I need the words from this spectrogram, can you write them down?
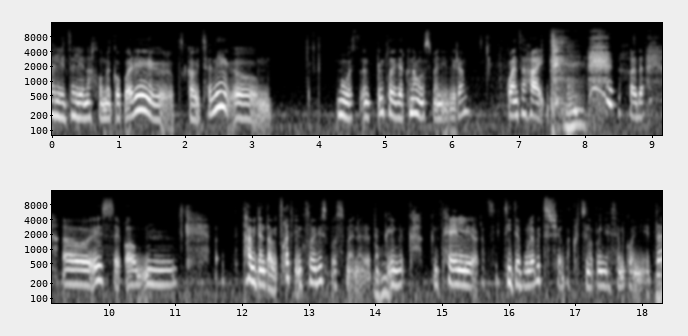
ძალიან ძალიან ახლო მეგობარი გავიცანი მოვას პინკ ფლოიდი არ ქნა მოსმენილი რა კვანცა ჰაი. ხო და ეს იყო თავიდან დავიწყეთ Pink Floyd-ის მოსმენა რა და იმ მთელი რაღაც დიდებულებით შევაქრძნობინ ესე მგონია და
